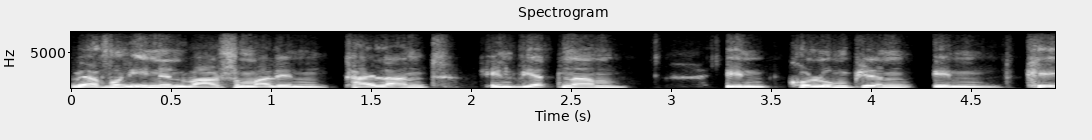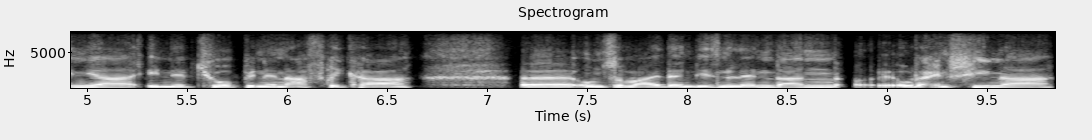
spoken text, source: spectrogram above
Wer von Ihnen war schon mal in Thailand, in Vietnam, in Kolumbien, in Kenia, in Äthiopien, in Afrika äh, und so weiter, in diesen Ländern äh, oder in China,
